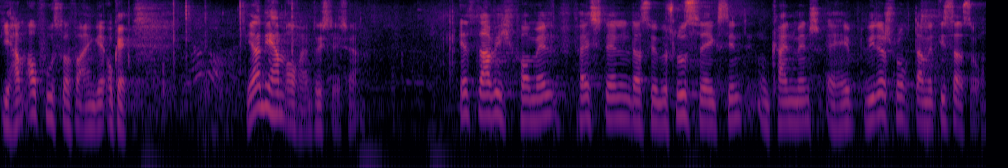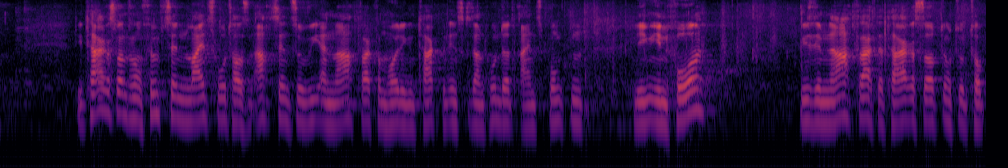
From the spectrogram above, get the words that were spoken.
Die haben auch Fußballvereine. Okay. Ja, die haben auch einen, richtig. Ja. Jetzt darf ich formell feststellen, dass wir beschlussfähig sind und kein Mensch erhebt Widerspruch. Damit ist das so. Die Tagesordnung vom 15. Mai 2018 sowie ein Nachtrag vom heutigen Tag mit insgesamt 101 Punkten liegen Ihnen vor. Wie Sie im Nachtrag der Tagesordnung zu Top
